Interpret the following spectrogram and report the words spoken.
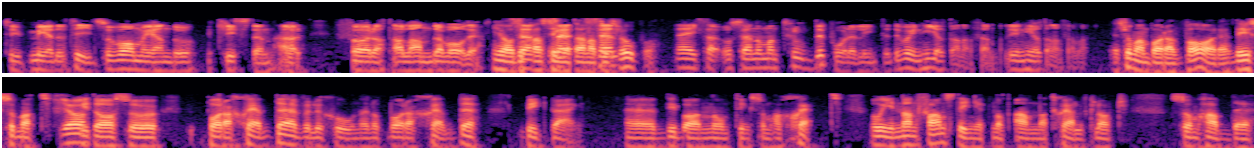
typ medeltid, så var man ju ändå kristen här. För att alla andra var det. Ja, det Sen- fanns sen- inget annat sen- att tro på. Nej exakt, och sen om man trodde på det eller inte, det var ju en helt annan femma. Det är en helt annan femma. Jag tror man bara var det. Det är som att Ja. idag så bara skedde evolutionen och bara skedde Big Bang. Eh, Det är bara någonting som har skett. Och innan fanns det inget något annat självklart som hade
